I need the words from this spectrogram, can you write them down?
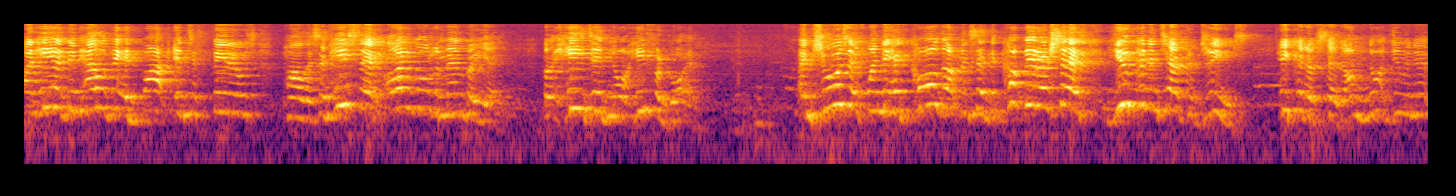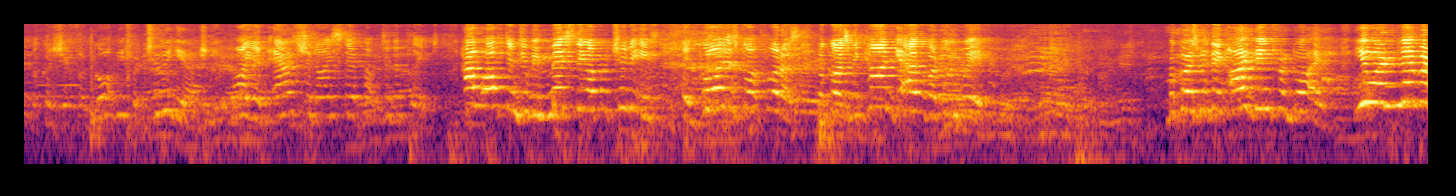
And he had been elevated back into Pharaoh's palace. And he said, I will remember you. But he did not. He forgot him. And Joseph, when they had called up and said, the cupbearer says, you can interpret dreams. He could have said, I'm not doing it because you forgot me for two years. Why on earth should I step up to the plate? How often do we miss the opportunities that God has got for us because we can't get out of our own way? Because we think, I've been forgotten. You are never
